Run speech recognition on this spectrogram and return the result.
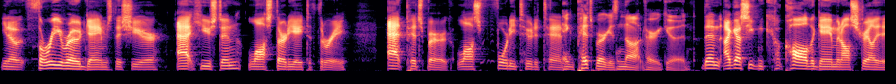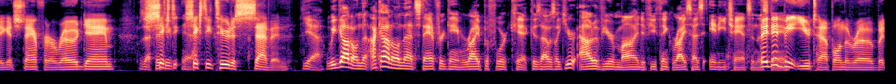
you know, three road games this year. At Houston, lost 38 to 3. At Pittsburgh, lost 42 to 10. And Pittsburgh is not very good. Then I guess you can c- call the game in Australia against Stanford a road game. Was that 50? 60, Yeah. 62 to 7. Yeah, we got on that. I got on that Stanford game right before kick because I was like, "You're out of your mind if you think Rice has any chance in this." They game. did beat UTEP on the road, but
